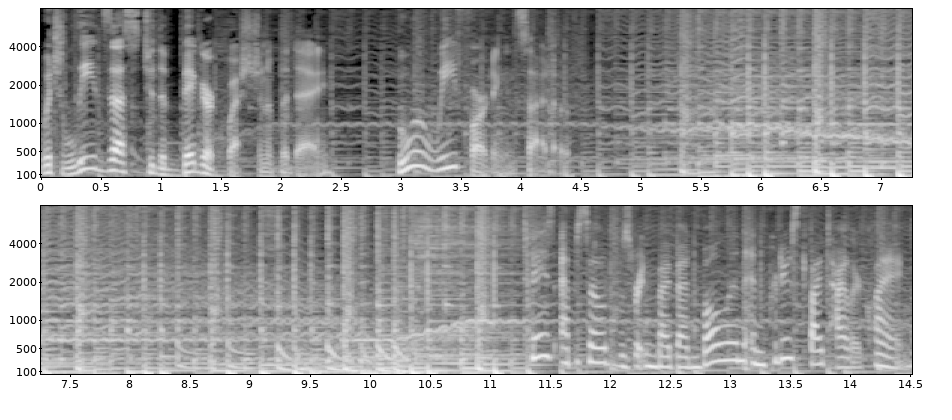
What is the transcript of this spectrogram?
Which leads us to the bigger question of the day. Who are we farting inside of? Episode was written by Ben Bowlin and produced by Tyler Klang.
